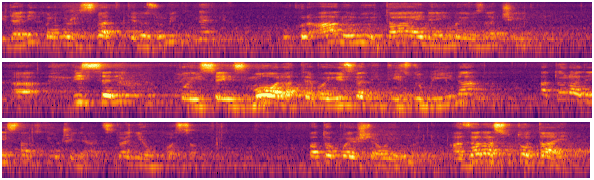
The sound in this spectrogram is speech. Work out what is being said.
i da niko ne može shvatiti i razumjeti? Ne. U Kur'anu imaju tajne, imaju znači a, biseri koji se iz mora trebaju izvaditi iz dubina, a to rade islamski učenjaci, to je njihov posao. Pa to pojašnjavaju umetu. A za nas su to tajne.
